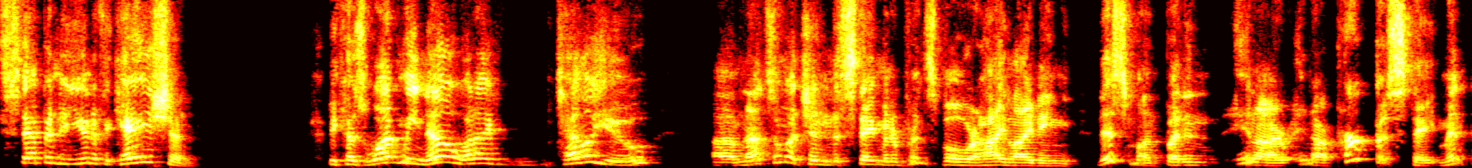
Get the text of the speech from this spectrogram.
step into unification. Because what we know, what I tell you, um, not so much in the statement of principle we're highlighting this month, but in, in our in our purpose statement,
